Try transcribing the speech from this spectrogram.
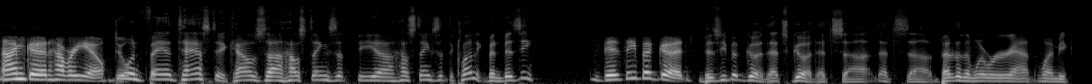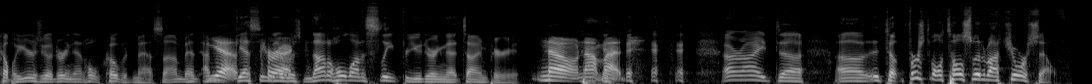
I'm good. How are you? Doing fantastic. How's uh, how's things at the uh, how's things at the clinic? Been busy? Busy but good. Busy but good. That's good. That's uh, that's uh, better than where we were at well, maybe a couple of years ago during that whole COVID mess. I'm, I'm yes, guessing correct. there was not a whole lot of sleep for you during that time period. No, not much. all right. Uh, uh, t- first of all, tell us a bit about yourself.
